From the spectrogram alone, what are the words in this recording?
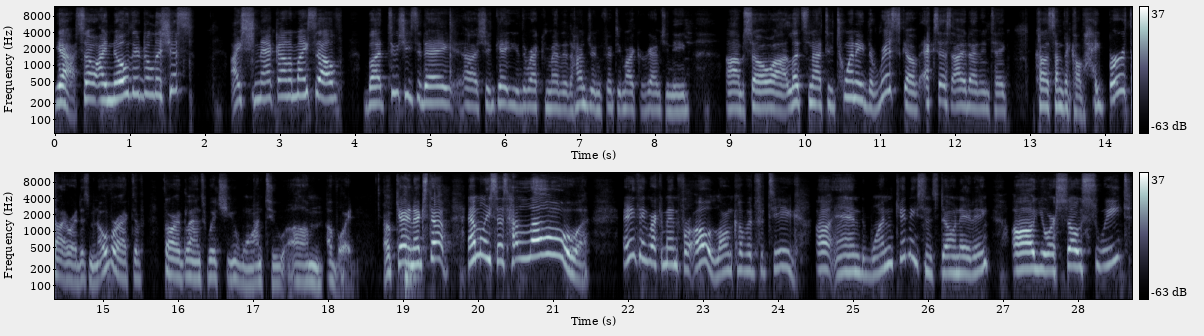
Yeah. So I know they're delicious. I snack on them myself, but two sheets a day uh, should get you the recommended 150 micrograms you need. Um, so uh, let's not do 20. The risk of excess iodine intake cause something called hyperthyroidism and overactive thyroid glands, which you want to um, avoid. Okay, next up, Emily says, hello. Anything recommend for, oh, long COVID fatigue uh, and one kidney since donating. Oh, you are so sweet.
